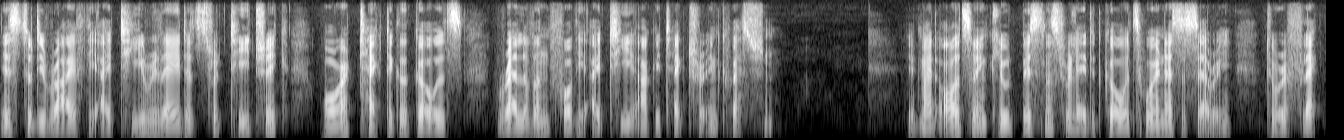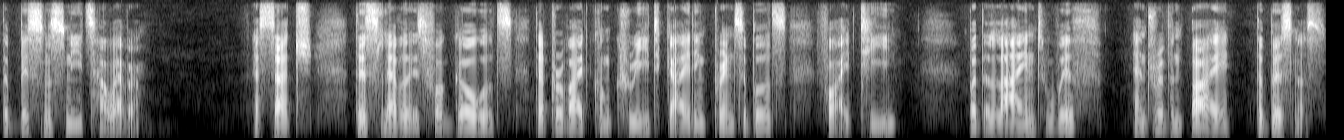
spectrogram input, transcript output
is to derive the IT-related strategic or tactical goals relevant for the IT architecture in question. It might also include business-related goals where necessary to reflect the business needs however. As such, this level is for goals that provide concrete guiding principles for IT, but aligned with and driven by the business.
